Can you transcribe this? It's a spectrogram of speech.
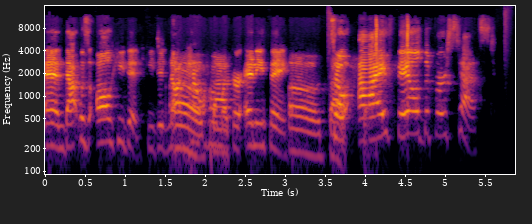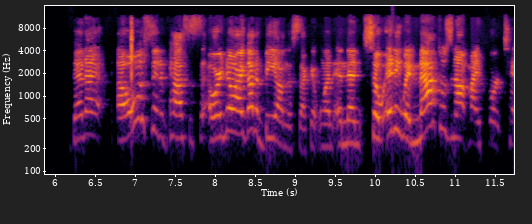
and that was all he did. He did not Oh, count homework or anything. Oh, So I failed the first test. Then I, I almost didn't pass the, or no, I got a B on the second one. And then, so anyway, math was not my forte.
